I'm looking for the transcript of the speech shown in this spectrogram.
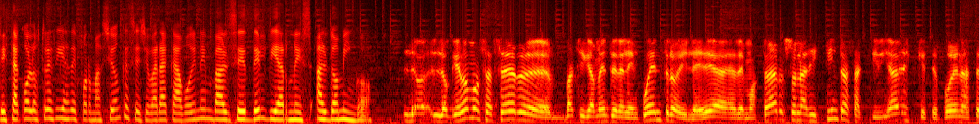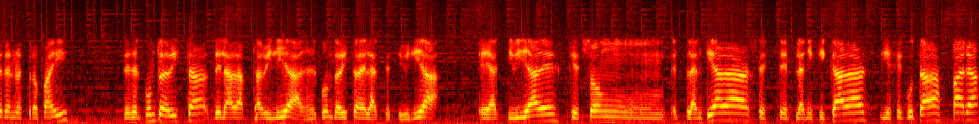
Destacó los tres días de formación que se llevará a cabo en Embalse del viernes al domingo. Lo, que vamos a hacer eh, básicamente en el encuentro y la idea es demostrar son las distintas actividades que se pueden hacer en nuestro país desde el punto de vista de la adaptabilidad, desde el punto de vista de la accesibilidad, eh, actividades que son eh, planteadas, este, planificadas y ejecutadas para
